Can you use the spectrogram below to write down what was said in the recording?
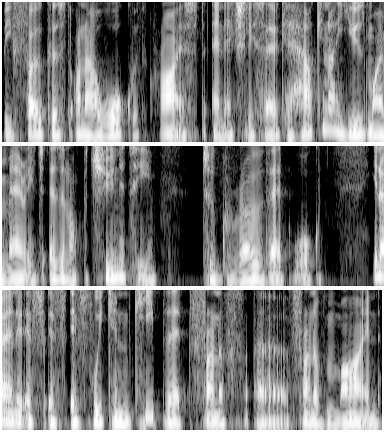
be focused on our walk with Christ and actually say, okay, how can I use my marriage as an opportunity to grow that walk? You know, and if if, if we can keep that front of uh, front of mind,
